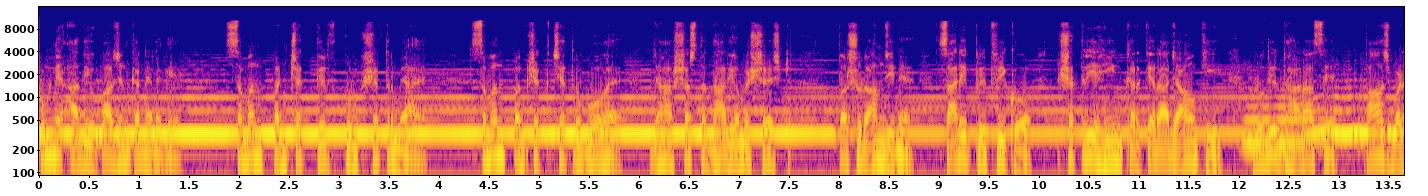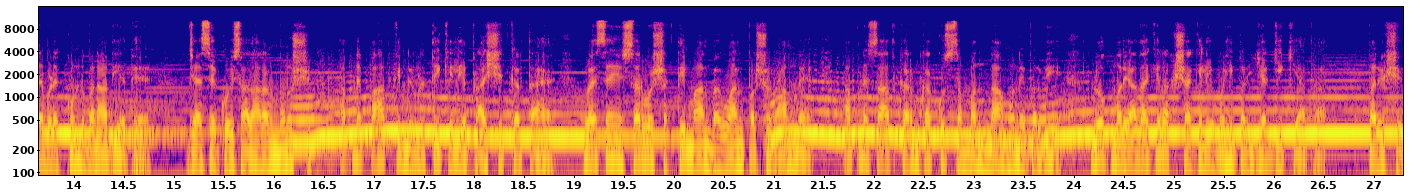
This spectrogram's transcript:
पुण्य आदि उपार्जन करने लगे। समंत पंचक तीर्थ कुरुक्षेत्र में आए। समंत पंचक क्षेत्र वो है जहाँ शस्त्रधारियों में श्रेष्ठ परशुराम जी ने सारी पृथ्वी को क्षत्रियहीन करके राजाओं की रुधिर धारा से पाँच बड़े बड़े कुंड बना दिए थे। जैसे कोई साधारण मनुष्य अपने पाप की निवृत्ति के लिए प्रायश्चित करता है, वैसे ही सर्वशक्तिमान भगवान परशुराम ने अपने साथ कर्म का कुछ संबंध न होने पर भी लोक मर्यादा की रक्षा के लिए वहीं पर यज्ञ किया था। परीक्षित,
